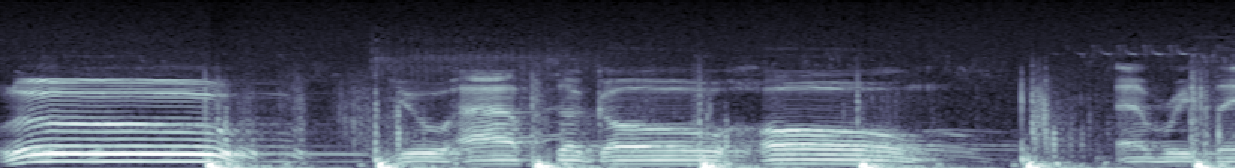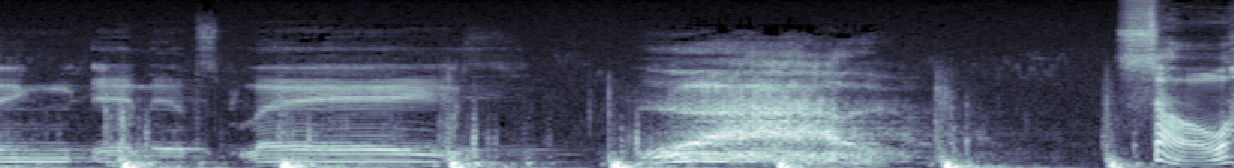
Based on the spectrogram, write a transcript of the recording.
Blue, you have to go its place. So,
